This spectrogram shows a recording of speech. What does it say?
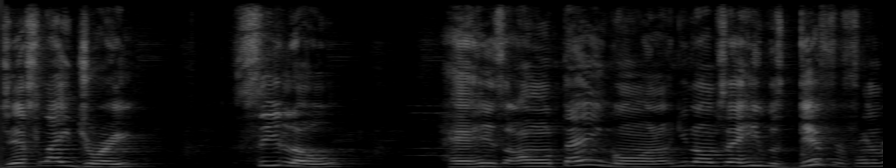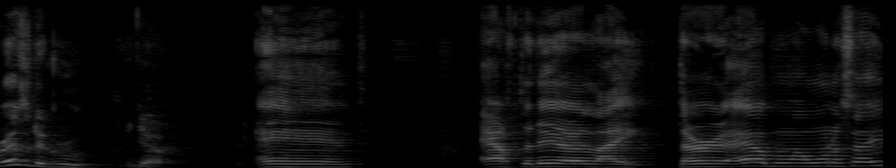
just like Drake, CeeLo had his own thing going on. You know what I'm saying? He was different from the rest of the group. Yeah. And after their like third album, I want to say,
